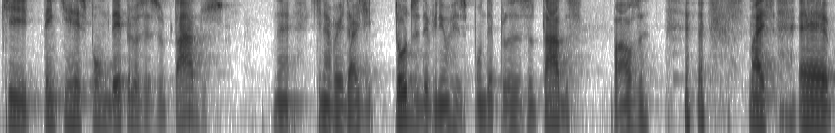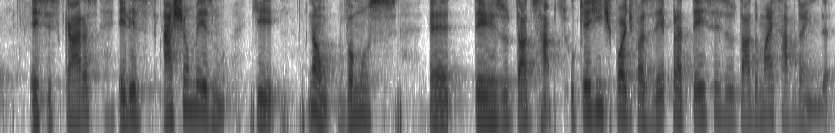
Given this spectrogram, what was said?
que têm que responder pelos resultados, né, que na verdade todos deveriam responder pelos resultados, pausa, mas é, esses caras, eles acham mesmo que, não, vamos é, ter resultados rápidos. O que a gente pode fazer para ter esse resultado mais rápido ainda?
